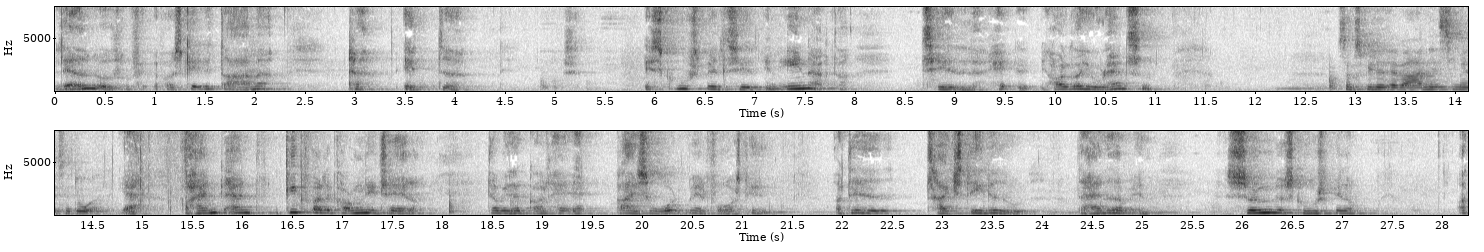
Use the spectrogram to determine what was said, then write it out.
lavet noget for forskellige drama. Et, øh, et skuespil til en enakter til Holger Juhl Hansen. Som spillede Havanes i Matador. Ja, og han, han gik fra det kongelige teater. Der ville han godt have rejse rundt med en forestilling. Og det hed Træk stikket ud. Der handlede om en syngende skuespiller. Og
